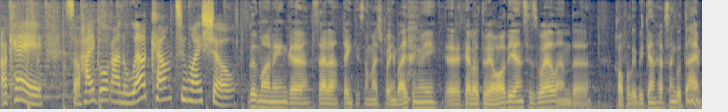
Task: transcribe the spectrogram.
Okay, so hi Goran, welcome to my show. Good morning, uh, Sarah. Thank you so much for inviting me. Uh, hello to your audience as well, and uh, hopefully we can have some good time.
